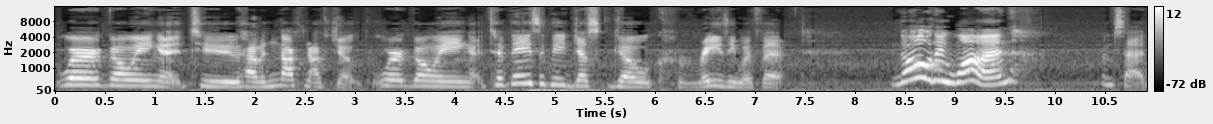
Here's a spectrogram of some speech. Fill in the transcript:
We're going to have a knock knock joke. We're going to basically just go crazy with it. No, they won! I'm sad.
